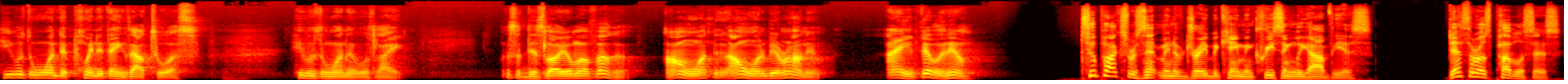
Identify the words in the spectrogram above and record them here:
He was the one that pointed things out to us. He was the one that was like, "That's a disloyal motherfucker. I don't want to, I don't want to be around him. I ain't feeling him." Tupac's resentment of Dre became increasingly obvious. Death Row's publicist,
